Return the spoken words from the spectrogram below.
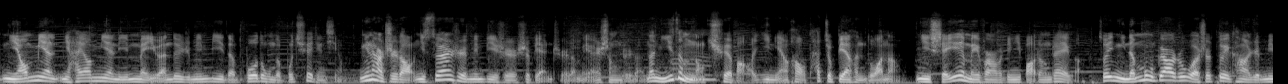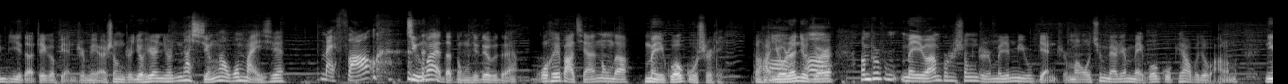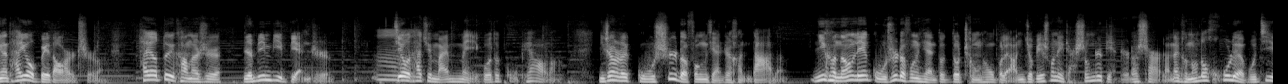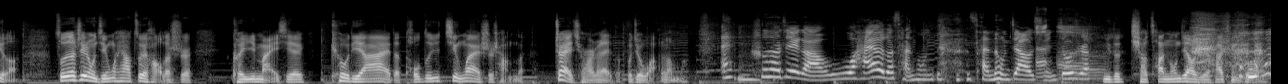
你要面，你还要面临美元对人民币的波动的不确定性。你哪知道？你虽然是人民币是是贬值的，美元升值的，那你怎么能确保一年后它就变很多呢？你谁也没法给你保证这个。所以你的目标如果是对抗人民币的这个贬值，美元升值，有些人就说那行啊，我买一些买房，境外的东西，对不对？我可以把钱弄到美国股市里，对吧？哦有人就觉得哦啊，不是美元不是升值吗？人民币不是贬值吗？我去买点美国股票不就完了吗？你看他又背道而驰了，他要对抗的是人民币贬值，结果他去买美国的股票了。你知道这股市的风险是很大的，你可能连股市的风险都都承受不了，你就别说那点升值贬值的事儿了，那可能都忽略不计了。所以在这种情况下，最好的是可以买一些 QDII 的投资于境外市场的债券类的，不就完了吗？哎嗯，说到这个，我还有一个惨痛 惨痛教训，就是你的小惨痛教训还挺多的。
